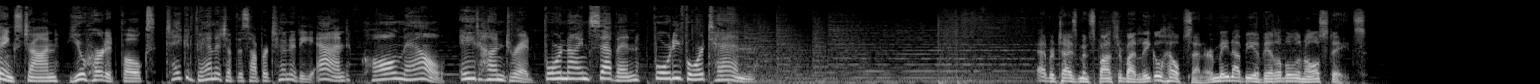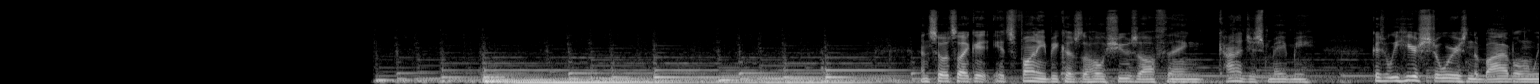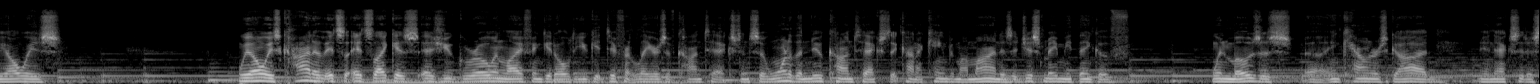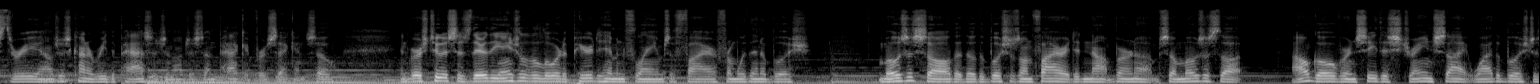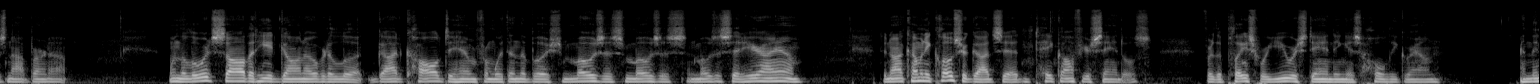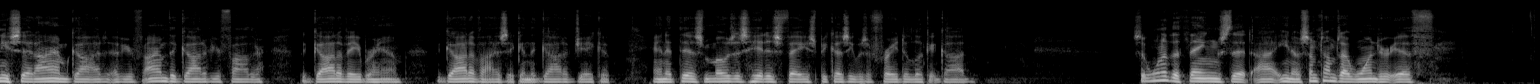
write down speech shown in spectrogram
Thanks, John. You heard it, folks. Take advantage of this opportunity and call now 800 497 4410. Advertisement sponsored by Legal Help Center may not be available in all states. And so it's like it, it's funny because the whole shoes off thing kind of just made me because we hear stories in the Bible and we always we always kind of it's it's like as as you grow in life and get older you get different layers of context. And so one of the new contexts that kind of came to my mind is it just made me think of when Moses uh, encounters God in Exodus 3 and I'll just kind of read the passage and I'll just unpack it for a second. So in verse 2 it says there the angel of the Lord appeared to him in flames of fire from within a bush. Moses saw that though the bush was on fire it did not burn up. So Moses thought I'll go over and see this strange sight, why the bush does not burn up. When the Lord saw that he had gone over to look, God called to him from within the bush, Moses, Moses. And Moses said, Here I am. Do not come any closer, God said. Take off your sandals, for the place where you are standing is holy ground. And then he said, I am God of your I am the God of your father, the God of Abraham, the God of Isaac, and the God of Jacob. And at this Moses hid his face because he was afraid to look at God. So one of the things that I, you know, sometimes I wonder if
